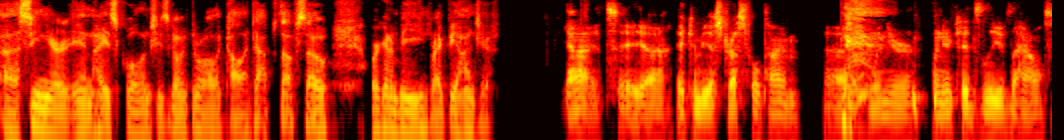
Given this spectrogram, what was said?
a, senior in high school and she's going through all the college app stuff. So we're going to be right behind you. Yeah, it's a uh, it can be a stressful time uh, when your when your kids leave the house.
